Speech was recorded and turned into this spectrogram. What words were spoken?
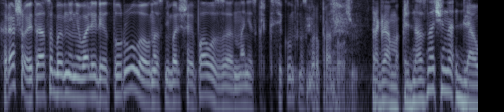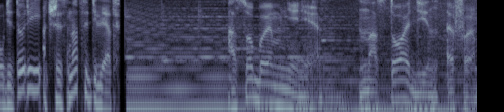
Хорошо, это особое мнение Валерия Турула. У нас небольшая пауза на несколько секунд. Мы скоро продолжим. Программа предназначена для аудитории от 16 лет. Особое мнение на 101 FM.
